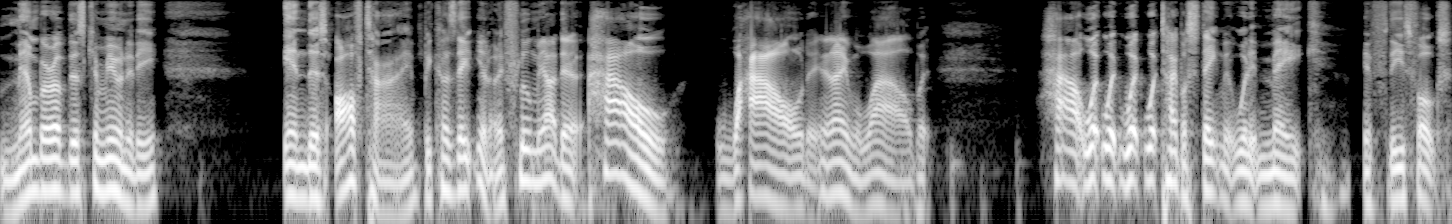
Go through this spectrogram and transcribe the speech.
member of this community in this off time because they, you know, they flew me out there. How wild, and not even wild, but how what what what what type of statement would it make if these folks,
